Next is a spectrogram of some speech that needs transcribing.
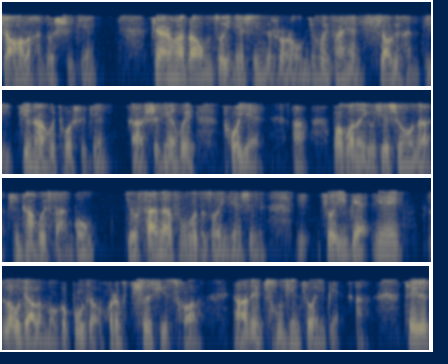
消耗了很多时间。这样的话，当我们做一件事情的时候呢，我们就会发现效率很低，经常会拖时间啊，时间会拖延啊，包括呢，有些时候呢，经常会返工。就反反复复的做一件事情，做一遍，因为漏掉了某个步骤或者次序错了，然后得重新做一遍啊。这个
